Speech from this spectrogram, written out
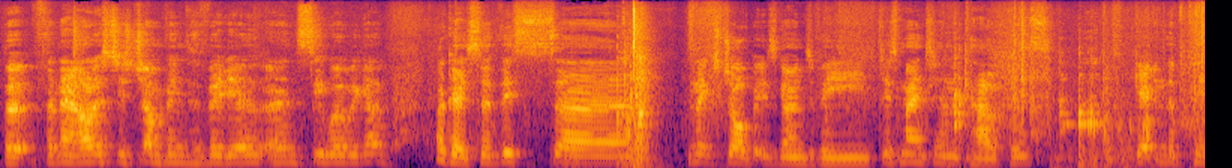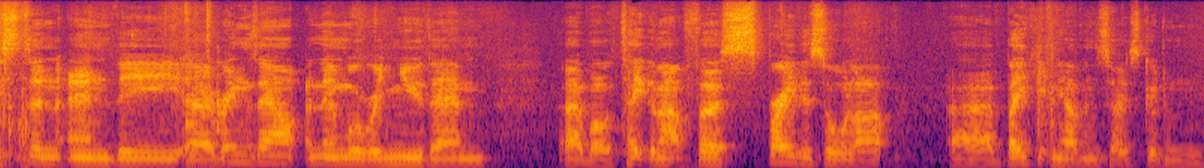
But for now, let's just jump into the video and see where we go. Okay, so this uh, next job is going to be dismantling the calipers, getting the piston and the uh, rings out, and then we'll renew them uh, well, take them out first, spray this all up, uh, bake it in the oven so it's good and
